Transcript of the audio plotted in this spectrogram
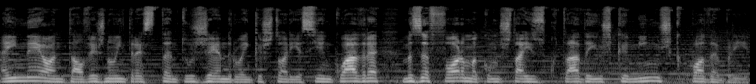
Em Neon talvez não interesse tanto o género em que a história se enquadra, mas a forma como está executada e os caminhos que pode abrir.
